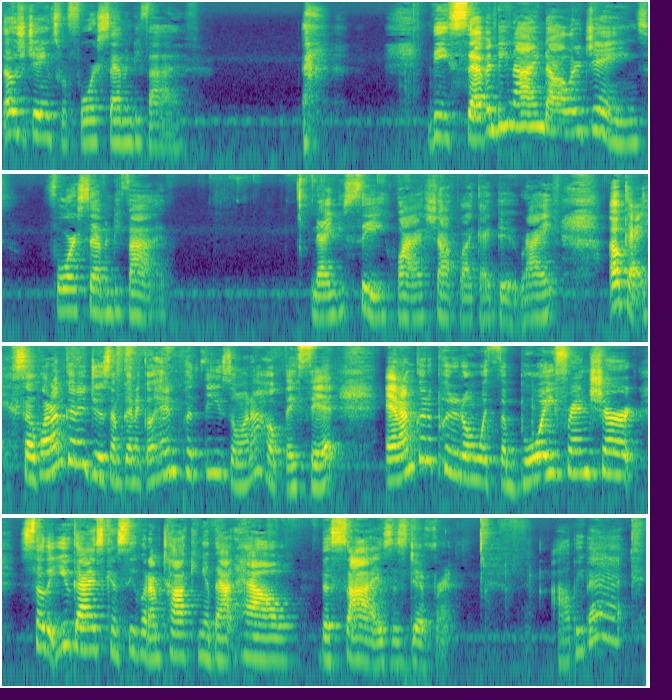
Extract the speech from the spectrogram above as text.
those jeans were $4.75. These $79 jeans, $4.75. Now you see why I shop like I do, right? Okay, so what I'm gonna do is I'm gonna go ahead and put these on. I hope they fit. And I'm gonna put it on with the boyfriend shirt so that you guys can see what I'm talking about, how the size is different. I'll be back.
